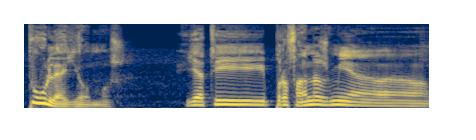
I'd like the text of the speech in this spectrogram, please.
πουλάγε όμως; Γιατί προφανώς μια,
